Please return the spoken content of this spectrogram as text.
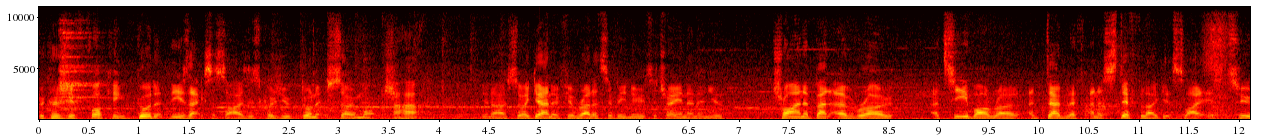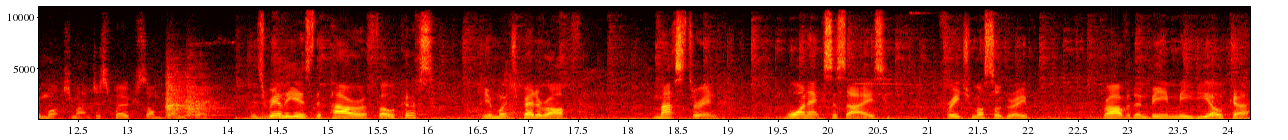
Because you're fucking good at these exercises because you've done it so much. Uh-huh. You know, so again, if you're relatively new to training and you're trying a bent over row, a T-bar row, a deadlift, and a stiff leg, it's like it's too much, man. Just focus on one thing. This really is the power of focus. You're much better off mastering one exercise for each muscle group rather than being mediocre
